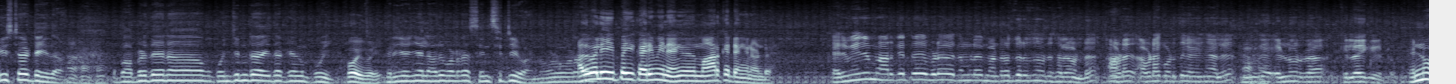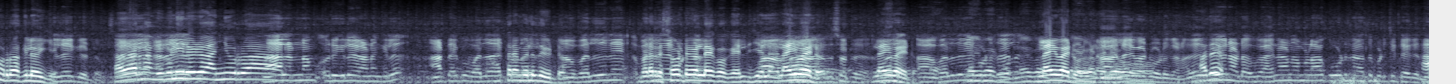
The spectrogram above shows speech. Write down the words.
റീസ്റ്റാർട്ട് ചെയ്തതാണ്. അപ്പോൾ അപ്പോഴത്തേന് ആ കൊഞ്ചിന്റെ ഇതൊക്കെ അങ്ങ് പോയി. പോയി പോയി. തിരിച്ചു കഴിഞ്ഞാൽ അത് വളരെ സെൻസിറ്റീവാണ് ആണ്. അതുപോലെ ഇപ്പോൾ ഈ കരിമീൻ എങ്ങനെ മാർക്കറ്റ് എങ്ങനെയുണ്ട്? കരിമീൻ മാർക്കറ്റ് ഇവിടെ നമ്മൾ മണ്ഡലത്തുരുന്ന ഒരു സ്ഥലമുണ്ട്. അവിടെ അവിടെ കൊടുത്തു കഴിഞ്ഞാൽ നമുക്ക് എണ്ണൂറ് രൂപ കിലോയ്ക്ക് കിട്ടും. എണ്ണൂറ് രൂപ കിലോയ്ക്ക്? കിലോയ്ക്ക് കിട്ടും. സാധാരണ വിപണിയിൽ ഒരു അഞ്ഞൂറ് രൂപ നാലെണ്ണം ഒരു കിലോ ആണെങ്കിൽ ആ ടൈപ്പ് വലുതായിട്ട് വലുത് കിട്ടും. ആ, വലുതിനെ ഇവിടെ റിസോർട്ടുകളിലേക്കൊക്കെ ലൈവായിട്ട്. റിസോർട്ട്. ലൈവായിട്ട്. ആ വലുതിനെ കൊടുത്താൽ ലൈവായിട്ട് ലൈവായിട്ട് കൊടുക്കണം. അതിനാണ് നമ്മൾ ആ കൂടിനകത്ത് പിടിച്ചിട്ടേക്കുന്നത്.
